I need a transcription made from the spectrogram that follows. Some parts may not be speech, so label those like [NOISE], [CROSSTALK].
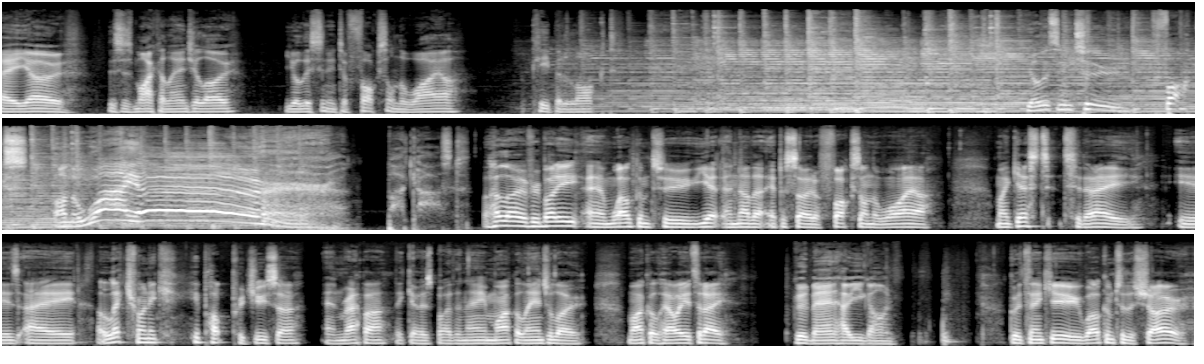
Hey yo, this is Michelangelo. You're listening to Fox on the Wire. Keep it locked. You're listening to Fox on the Wire podcast. Well, hello, everybody, and welcome to yet another episode of Fox on the Wire. My guest today is a electronic hip hop producer and rapper that goes by the name Michelangelo. Michael, how are you today? Good man, how are you going? Good, thank you. Welcome to the show.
